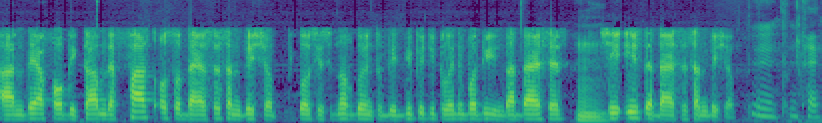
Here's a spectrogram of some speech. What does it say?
and therefore become the first also diocesan bishop because she's not going to be deputy to anybody in that diocese. She is the diocesan bishop, Okay.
